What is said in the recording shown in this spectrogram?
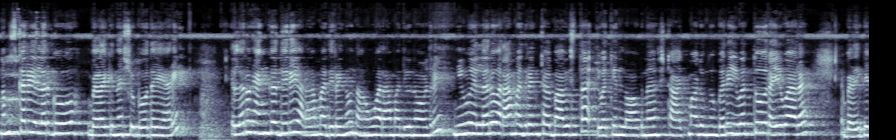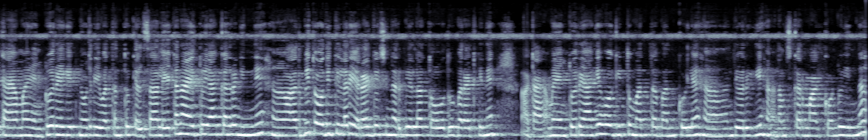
ನಮಸ್ಕಾರ ಎಲ್ಲರಿಗೂ ಬೆಳಗಿನ ಶುಭೋದಯ ರೀ ಎಲ್ಲರೂ ಹೆಂಗದಿರಿ ಆರಾಮದಿರೇನು ನಾವು ಆರಾಮದೀವಿ ನೋಡ್ರಿ. ನೀವು ಎಲ್ಲರೂ ಆರಾಮದಿರಿ ಅಂತ ಭಾವಿಸ್ತಾ ಇವತ್ತಿನ ಲಾಗ್ನ ಸ್ಟಾರ್ಟ್ ಮಾಡೋದು ಬರೀ ಇವತ್ತು ರವಿವಾರ, ಬೆಳಿಗ್ಗೆ ಟೈಮ ಎಂಟೂವರೆ ಆಗೈತೆ ನೋಡ್ರಿ. ಇವತ್ತಂತೂ ಕೆಲಸ ಲೇಟನ ಆಯಿತು. ಯಾಕಂದ್ರೆ ನಿನ್ನೆ ಅರ್ಬಿ ತೋದಿತ್ತಿಲ್ಲ ರೀ. ಎರಡು ದಿವ್ಸಿನ ಅರ್ಬಿ ಎಲ್ಲ ತೊಳೆದು ಆ ಟೈಮ ಎಂಟೂವರೆ ಆಗೇ ಹೋಗಿತ್ತು. ಮತ್ತು ಬಂದ ಕೂಡಲೇ ದೇವರಿಗೆ ನಮಸ್ಕಾರ ಮಾಡಿಕೊಂಡು ಇನ್ನು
